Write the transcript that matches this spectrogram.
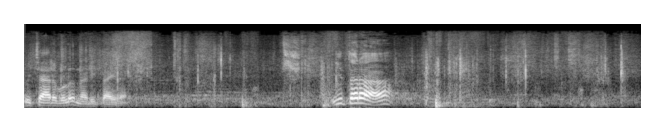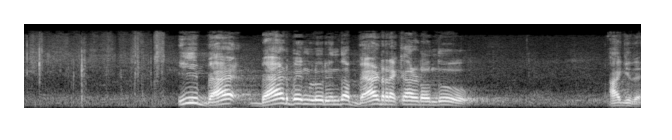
ವಿಚಾರಗಳು ನಡೀತಾ ಇದೆ ಈ ಥರ ಈ ಬ್ಯಾ, ಬ್ಯಾಡ್ ಬೆಂಗಳೂರಿಂದ ಬ್ಯಾಡ್ ರೆಕಾರ್ಡ್ ಒಂದು ಆಗಿದೆ.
